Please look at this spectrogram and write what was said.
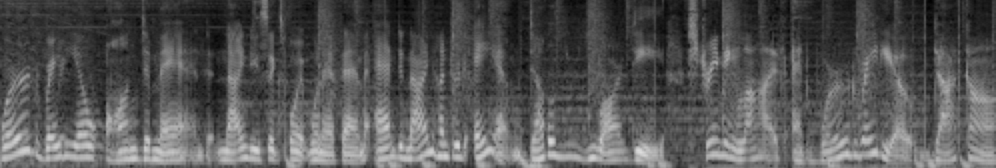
Word Radio on Demand, 96.1 FM and 900 AM WURD. Streaming live at wordradio.com.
